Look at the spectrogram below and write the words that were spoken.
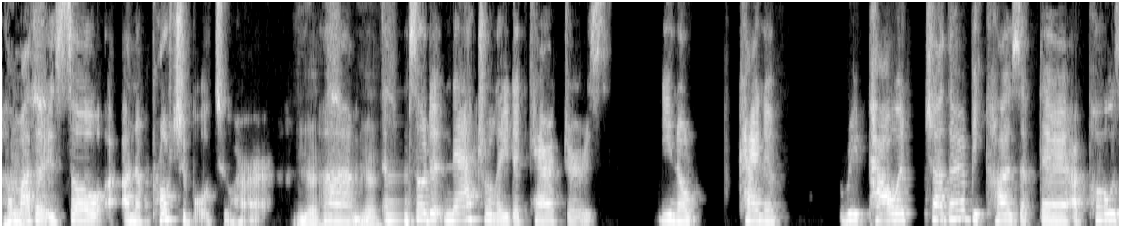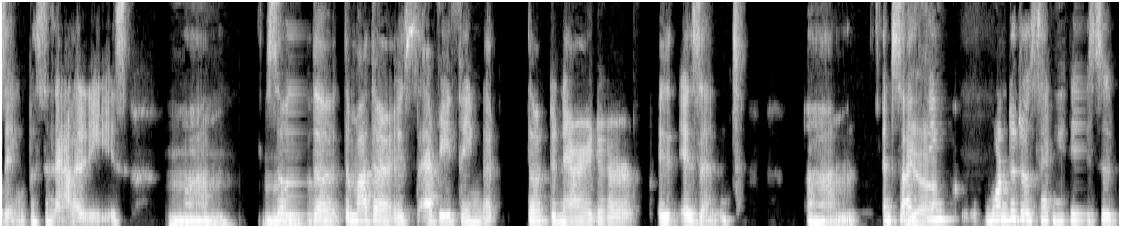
her Yes. mother is so unapproachable to her. yes, Um, yes. And so that naturally the characters, you know, kind of repel each other because of their opposing personalities. um, Mm, So mm. the the mother is everything that the, the narrator isn't. Um, and so Yeah. I think one of those techniques is to,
